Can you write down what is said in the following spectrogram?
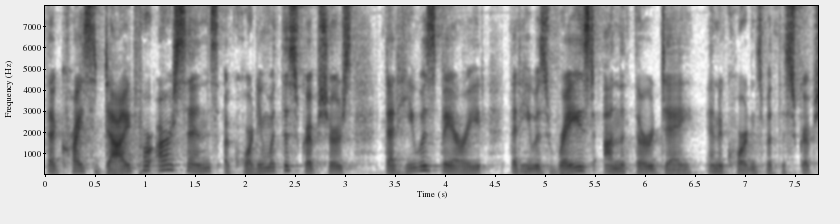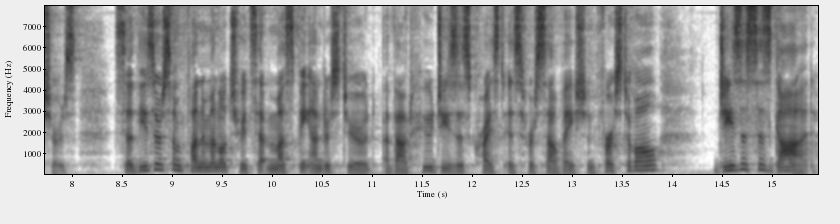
that Christ died for our sins according with the scriptures, that he was buried, that he was raised on the third day in accordance with the scriptures. So these are some fundamental truths that must be understood about who Jesus Christ is for salvation. First of all, Jesus is God.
